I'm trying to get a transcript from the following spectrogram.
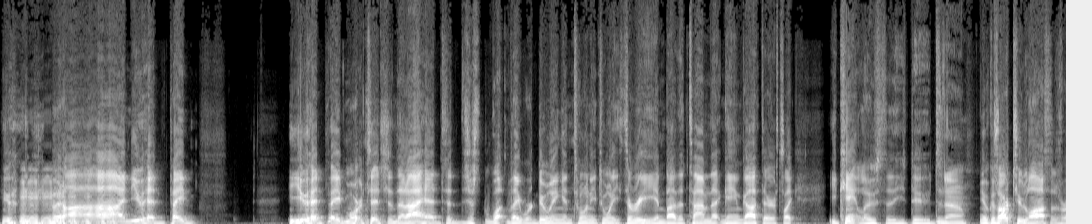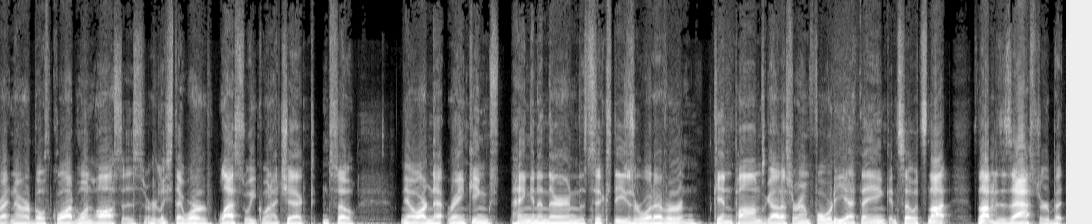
he went, ah, ah, ah, and you had paid, you had paid more attention than I had to just what they were doing in 2023. And by the time that game got there, it's like, you can't lose to these dudes. No. You know, because our two losses right now are both quad one losses, or at least they were last week when I checked. And so, you know, our net rankings hanging in there in the 60s or whatever, and KenPom's got us around 40, I think. And so it's not it's not a disaster, but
